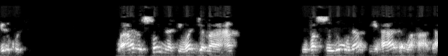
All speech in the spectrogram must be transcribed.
بالكل. وأهل السنة والجماعة يفصلون في هذا وهذا.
